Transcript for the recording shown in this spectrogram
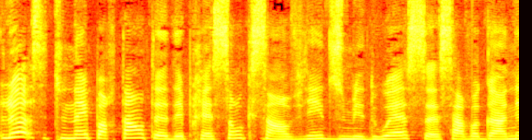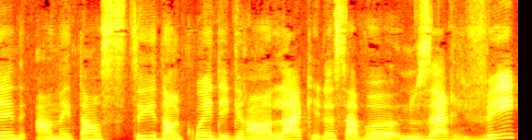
Là, c'est une importante dépression qui s'en vient du Midwest. Ça va gagner en intensité dans le coin des Grands Lacs et là, ça va nous arriver.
